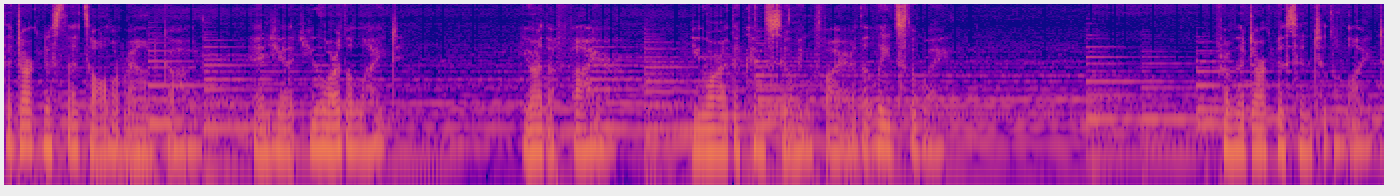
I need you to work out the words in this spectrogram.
the darkness that's all around, God. And yet you are the light, you are the fire, you are the consuming fire that leads the way from the darkness into the light.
